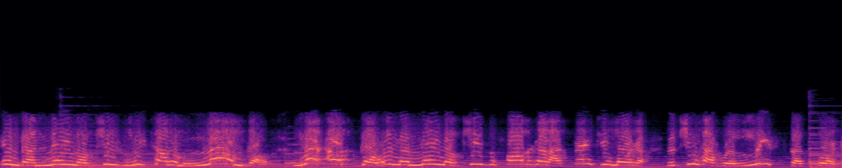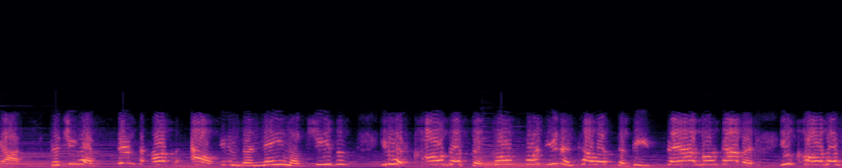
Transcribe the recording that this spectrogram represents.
in the name of Jesus. We tell him, let him go. Let us go in the name of Jesus. Father God, I thank you, Lord God, that you have released us, Lord God that you have sent us out in the name of Jesus. You have called us to go forth. You didn't tell us to be sad, Lord God, but you called us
